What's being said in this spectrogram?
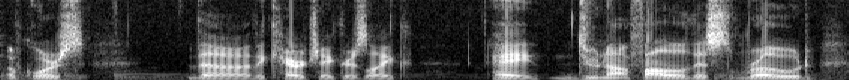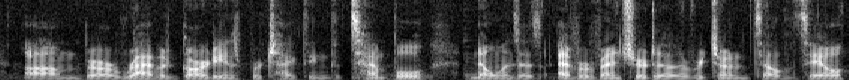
of course, the the caretaker's like, "Hey, do not follow this road. Um, there are rabid guardians protecting the temple. No one has ever ventured to return to tell the tale."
